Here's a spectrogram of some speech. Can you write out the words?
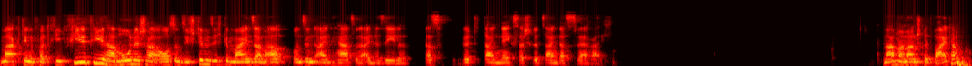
Marketing und Vertrieb viel, viel harmonischer aus und sie stimmen sich gemeinsam ab und sind ein Herz und eine Seele. Das wird dein nächster Schritt sein, das zu erreichen. Machen wir mal einen Schritt weiter.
